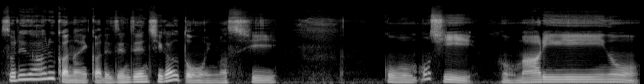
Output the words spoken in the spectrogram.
それがあるかないかで全然違うと思いますしこうもし周りの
